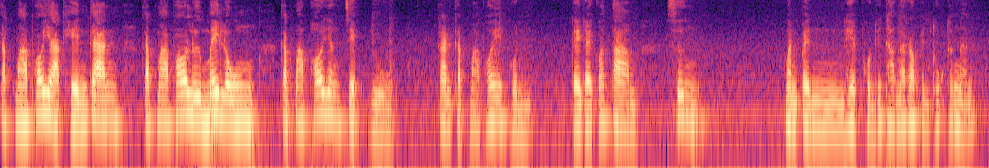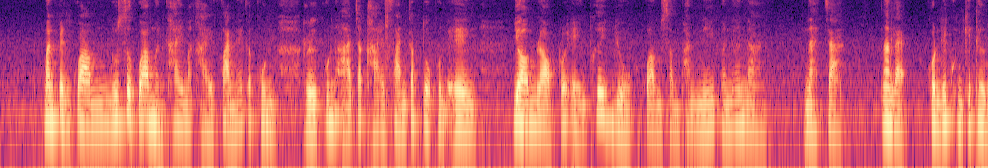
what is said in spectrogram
กลับมาเพราะอยากเห็นกัน กลับมาเพราะลืมไม่ลง กลับมาเพราะยังเจ็บอยู่ การกลับมาเพราะเหตุผลใด ๆ ก็ตาม ซึ่งมันเป็นเหตุผลที่ทำให้เราเป็นทุกข์ทั้งนั้น มันเป็นความรู้สึกว่าเหมือนใครมาขายฝันให้กับคุณ หรือคุณอาจจะขายฝันกับตัวคุณเอง ยอมหลอกตัวเองเพื่ออยู่กับความสัมพันธ์นี้มาเนิ่นนานนะจ๊ะนั่นแหละ คนที่คุณคิดถึง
